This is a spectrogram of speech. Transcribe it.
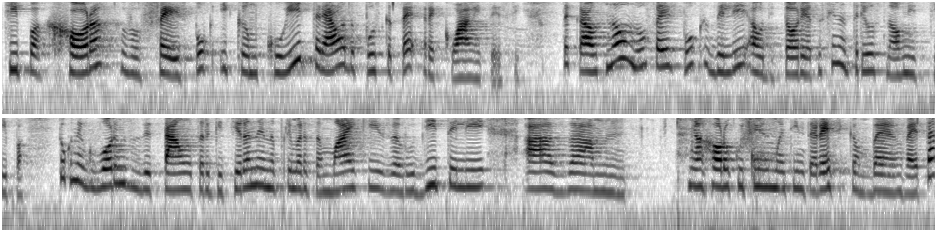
типа хора в Фейсбук и към кои трябва да пускате рекламите си. Така, основно Фейсбук дели аудиторията си на три основни типа. Тук не говорим за детайлно таргетиране, например за майки, за родители, а за хора, които имат интереси към БМВ-та.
